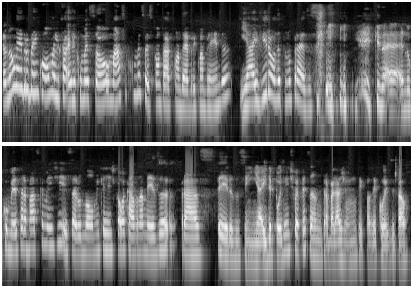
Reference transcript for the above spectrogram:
Eu não lembro bem como ele, ele começou, o Márcio começou esse contato com a Débora e com a Brenda, e aí virou Netuno Press, assim. que na- é, no começo era basicamente isso, era o nome que a gente colocava na mesa pras feiras, assim. E aí depois a gente foi pensando em trabalhar junto e fazer coisas e tal.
